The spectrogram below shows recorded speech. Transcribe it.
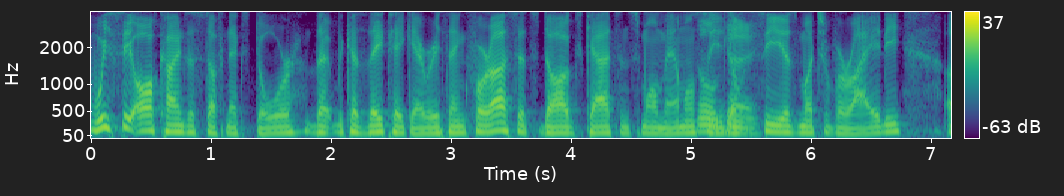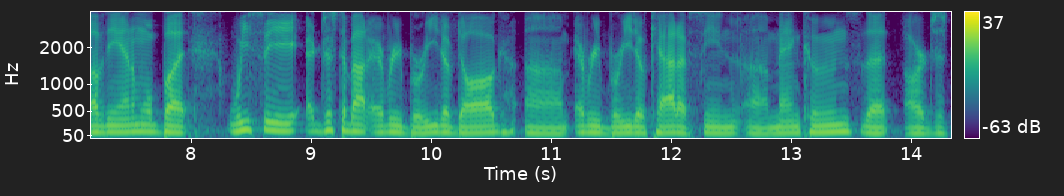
we see all kinds of stuff next door that because they take everything. For us, it's dogs, cats, and small mammals, so Okay. you don't see as much variety of the animal. But we see just about every breed of dog, um, every breed of cat. I've seen uh, Maine Coons that are just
